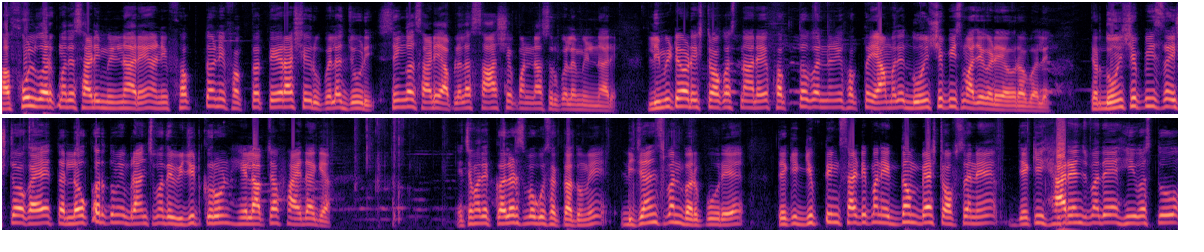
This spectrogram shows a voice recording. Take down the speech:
हा फुल वर्कमध्ये साडी मिळणार आहे आणि फक्त आणि फक्त तेराशे रुपयाला जोडी सिंगल साडी आपल्याला सहाशे पन्नास रुपयाला मिळणार आहे. लिमिटेड स्टॉक असणार आहे फक्त पण आणि फक्त यामध्ये दोनशे पीस माझ्याकडे अवेलेबल आहे. तर दोनशे पीसचा स्टॉक आहे तर लवकर तुम्ही ब्रांचमध्ये व्हिजिट करून हे लाभचा फायदा घ्या. याच्यामध्ये कलर्स बघू शकता तुम्ही. डिझाईन्स पण भरपूर आहे. ते की गिफ्टिंगसाठी पण एकदम बेस्ट ऑप्शन आहे. जे की ह्या रेंजमध्ये ही वस्तू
